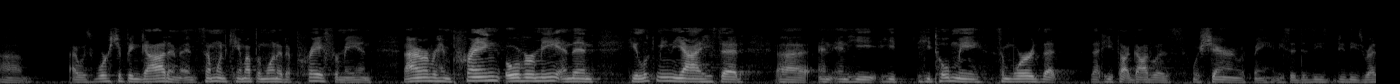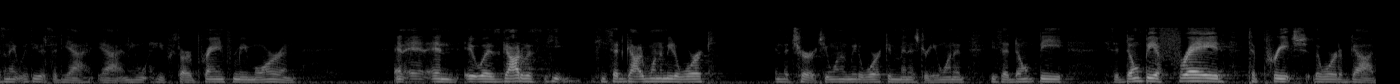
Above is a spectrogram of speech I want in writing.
um, I was worshiping God, and, and someone came up and wanted to pray for me, and, and I remember him praying over me, and then he looked me in the eye. He said, uh, and and he he he told me some words that that he thought God was, was sharing with me. And he said, Does these, do these resonate with you? I said, Yeah, yeah. And he, he started praying for me more. And, and, and, and it was, God was, he, he said, God wanted me to work in the church. He wanted me to work in ministry. He wanted, he said, don't be, he said, don't be afraid to preach the word of God.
